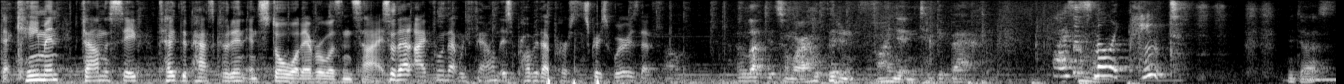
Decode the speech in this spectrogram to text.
that came in, found the safe, typed the passcode in, and stole whatever was inside. So that iPhone that we found is probably that person's. Grace, where is that phone? I left it somewhere. I hope they didn't find it and take it back. Why does it smell like paint? It does?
